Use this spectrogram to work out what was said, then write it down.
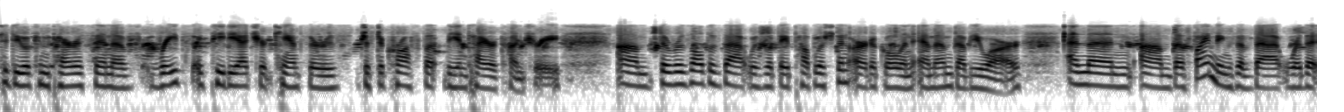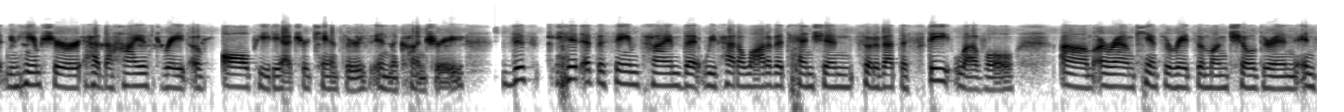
to do a comparison of rates of pediatric cancers just across the, the entire country. Um, the result of that was that they published an article in MMWR, and then um, the findings of that were that New Hampshire had the highest rate of all pediatric cancers in the country this hit at the same time that we've had a lot of attention sort of at the state level um, around cancer rates among children in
